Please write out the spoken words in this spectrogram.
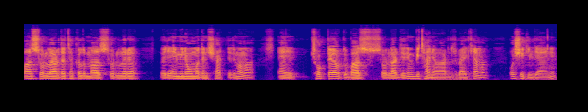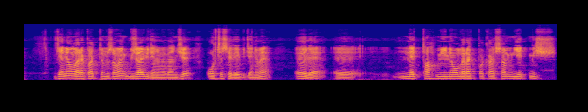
bazı sorularda takıldım, bazı soruları böyle emin olmadan işaretledim ama yani çok da yoktu. Bazı sorular dedim bir tane vardır belki ama o şekilde yani. Genel olarak baktığımız zaman güzel bir deneme bence. Orta seviye bir deneme. Öyle e, net tahmini olarak bakarsam 70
